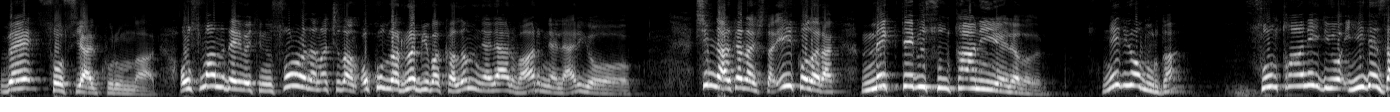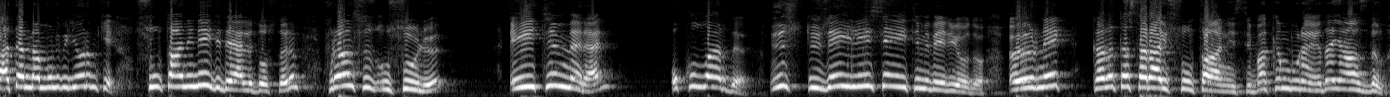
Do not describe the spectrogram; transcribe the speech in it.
ve sosyal kurumlar. Osmanlı Devleti'nin sonradan açılan okullarına bir bakalım neler var neler yok. Şimdi arkadaşlar ilk olarak Mektebi Sultani'yi ele alalım. Ne diyor burada? Sultani diyor. İyi de zaten ben bunu biliyorum ki. Sultani neydi değerli dostlarım? Fransız usulü eğitim veren okullardı. Üst düzey lise eğitimi veriyordu. Örnek Galatasaray Sultanisi. Bakın buraya da yazdım.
